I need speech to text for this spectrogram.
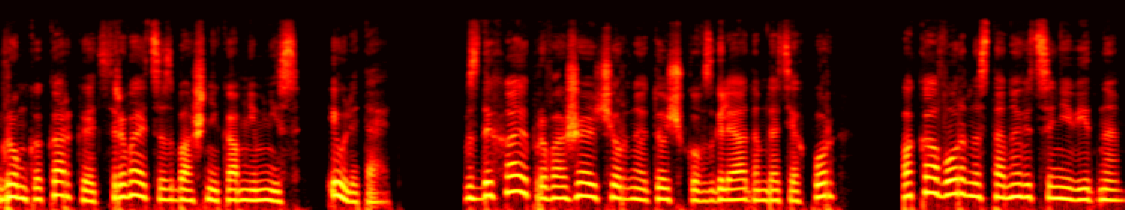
громко каркает, срывается с башни камнем вниз и улетает. Вздыхаю, провожаю черную точку взглядом до тех пор, пока ворона становится не видно,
